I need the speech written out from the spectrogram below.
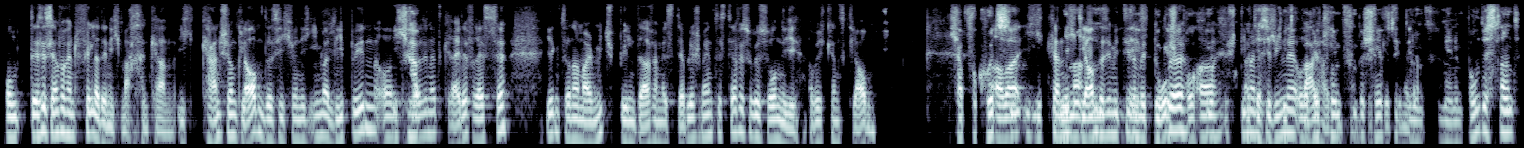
Und das ist einfach ein Fehler, den ich machen kann. Ich kann schon glauben, dass ich, wenn ich immer lieb bin und ich, ich nicht Kreide fresse, irgendwann einmal mitspielen darf im Establishment. Das darf ich sowieso nie, aber ich kann es glauben. Ich habe vor kurzem. Aber ich kann nicht glauben, dass ich mit dieser Methode äh, Stimmen der gewinne mit oder Wahlkämpfen beschäftigt in einem, in einem, Bundesland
